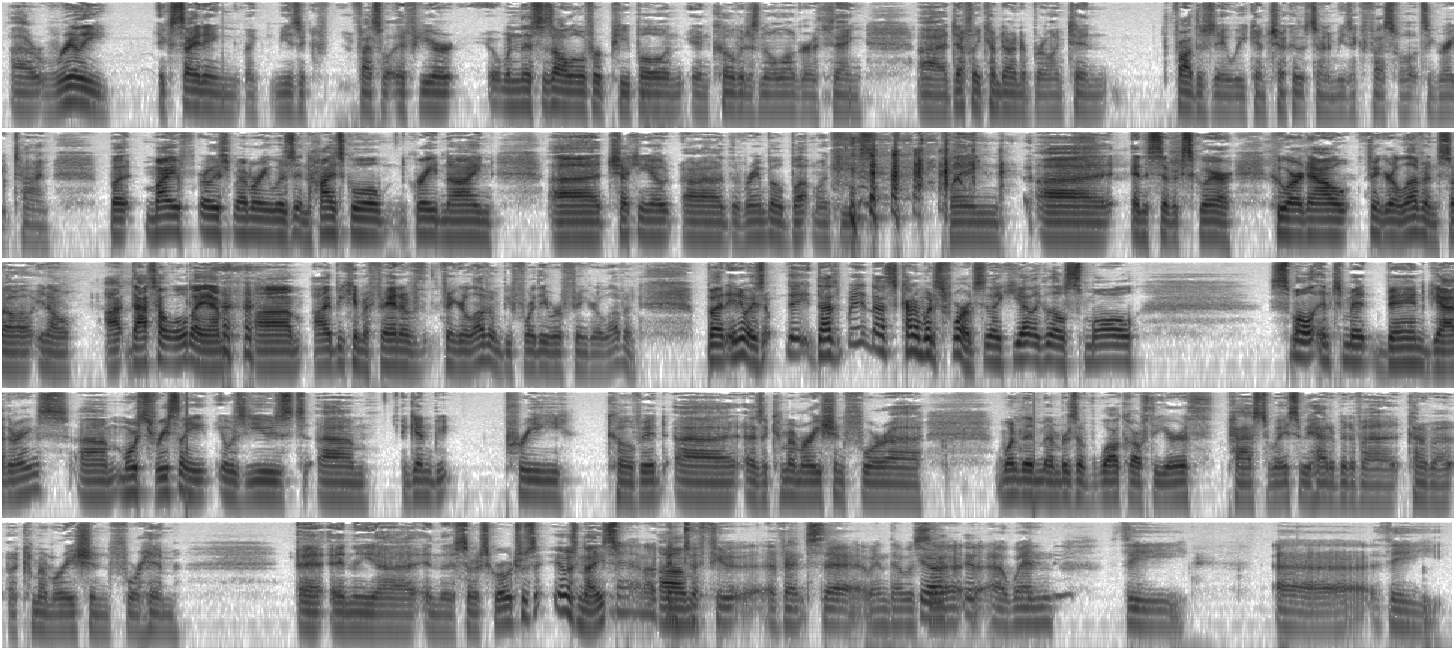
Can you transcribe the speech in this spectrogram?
uh, really exciting like music festival. If you're when this is all over, people and, and COVID is no longer a thing, uh, definitely come down to Burlington Father's Day weekend. Check out the Sound Music Festival. It's a great time. But my earliest memory was in high school, grade nine, uh, checking out, uh, the Rainbow Butt Monkeys playing, uh, in the Civic Square, who are now Finger Eleven. So, you know, I, that's how old I am. Um, I became a fan of Finger Eleven before they were Finger Eleven. But anyways, that's, that's kind of what it's for. It's like you got like little small, small intimate band gatherings. Um, most recently, it was used um, again pre COVID uh, as a commemoration for uh, one of the members of Walk Off the Earth passed away. So we had a bit of a kind of a, a commemoration for him uh, in the uh, in the Civic Square, which was it was nice. Yeah, and I've been um, to a few events there. I mean, there was yeah, uh, it, uh, when the the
